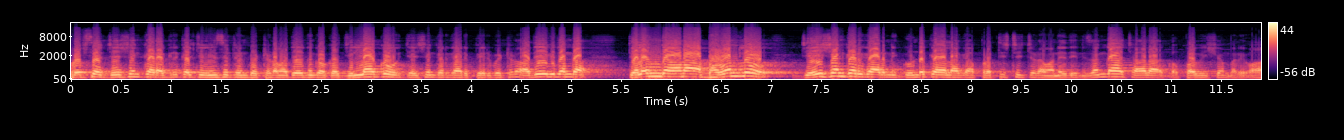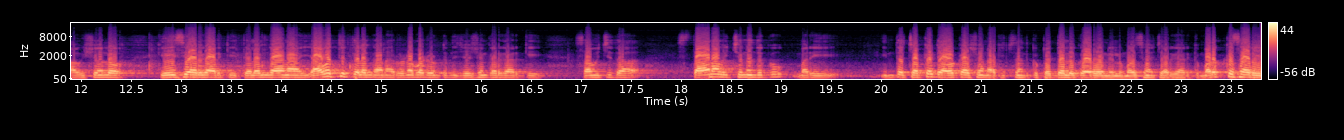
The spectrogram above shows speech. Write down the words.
ప్రొఫెసర్ జయశంకర్ అగ్రికల్చర్ ఇన్స్టిట్యూట్ పెట్టడం అదేవిధంగా ఒక జిల్లాకు జయశంకర్ గారి పేరు పెట్టడం అదేవిధంగా తెలంగాణ భవన్లో జయశంకర్ గారిని గుండెకాయలాగా ప్రతిష్ఠించడం అనేది నిజంగా చాలా గొప్ప విషయం. మరి ఆ విషయంలో కేసీఆర్ గారికి తెలంగాణ యావత్తు తెలంగాణ రుణపడి ఉంటుంది. జయశంకర్ గారికి సముచిత స్థానం ఇచ్చినందుకు మరి ఇంత చక్కటి అవకాశం నాకు ఇచ్చినందుకు పెద్దలు గౌరవనీయులు మత్స్యాచారి గారికి మరొక్కసారి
